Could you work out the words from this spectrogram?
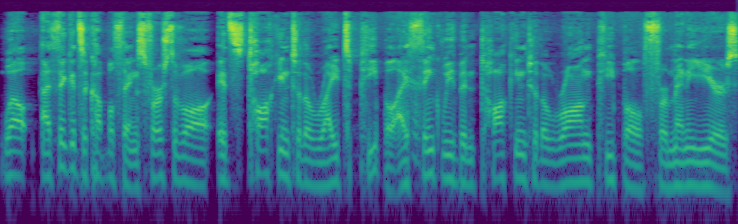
well i think it's a couple things first of all it's talking to the right people i think we've been talking to the wrong people for many years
